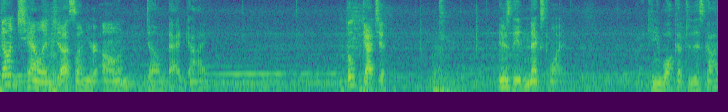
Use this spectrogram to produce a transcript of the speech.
Don't challenge us on your own, dumb bad guy. Oh, gotcha. Here's the next one. Alright, can you walk up to this guy?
